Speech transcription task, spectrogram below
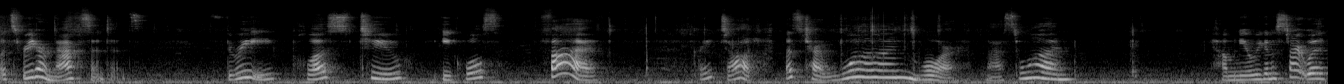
Let's read our math sentence. 3 plus 2 equals 5. Great job. Let's try one more. Last one. How many are we going to start with?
